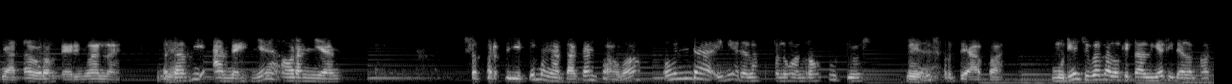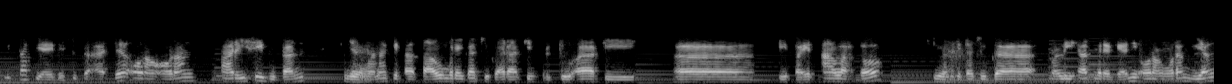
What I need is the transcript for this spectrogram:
nggak tahu roh dari mana. Ya. Tetapi yeah. anehnya orang yang seperti itu mengatakan bahwa oh enggak ini adalah penuhan roh kudus. Yeah. Itu seperti apa? Kemudian juga kalau kita lihat di dalam Alkitab ya itu juga ada orang-orang Farisi bukan? Yeah. Yang mana kita tahu mereka juga rajin berdoa di uh, di bait Allah toh. Yeah. Dan kita juga melihat mereka ini orang-orang yang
